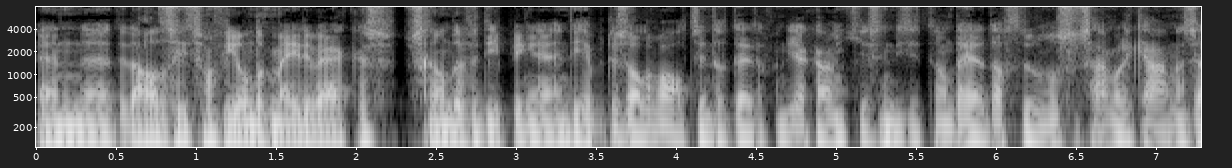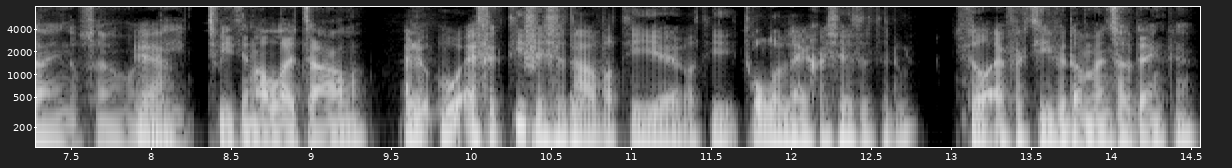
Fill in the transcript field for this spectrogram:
En daar hadden ze iets van 400 medewerkers, verschillende verdiepingen. En die hebben dus allemaal 20, 30 van die accountjes. En die zitten dan de hele dag te doen alsof ze Amerikanen zijn of zo. Ja. En die tweeten in allerlei talen. En hoe effectief is het nou wat die, wat die trollenleger zitten te doen? Veel effectiever dan men zou denken.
